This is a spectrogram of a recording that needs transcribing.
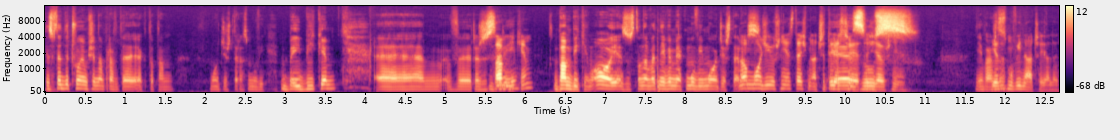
Więc wtedy czułem się naprawdę, jak to tam młodzież teraz mówi, babykiem em, w reżyserii. Bambikiem? Bambikiem. O Jezus, to nawet nie wiem, jak mówi młodzież No teraz. młodzi już nie jesteśmy, znaczy ty jeszcze jesteś, ja już nie. Nieważne. Jezus mówi inaczej, ale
